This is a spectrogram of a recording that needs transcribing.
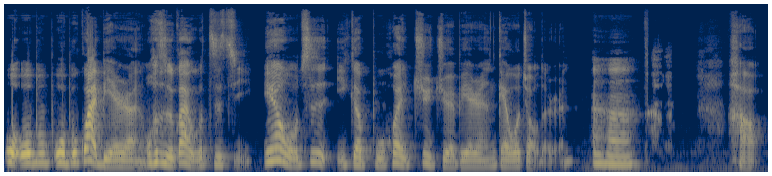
我我不我不怪别人，我只怪我自己，因为我是一个不会拒绝别人给我酒的人。嗯哼，好，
